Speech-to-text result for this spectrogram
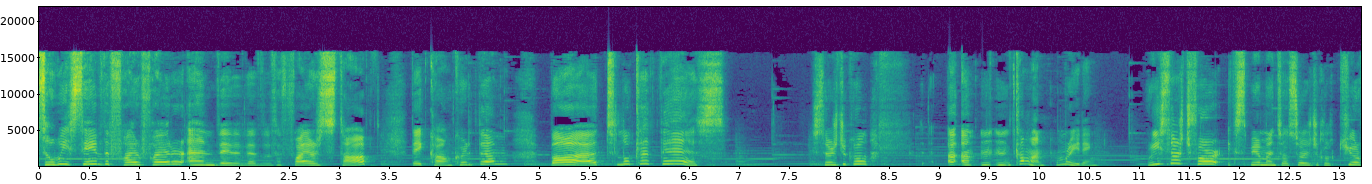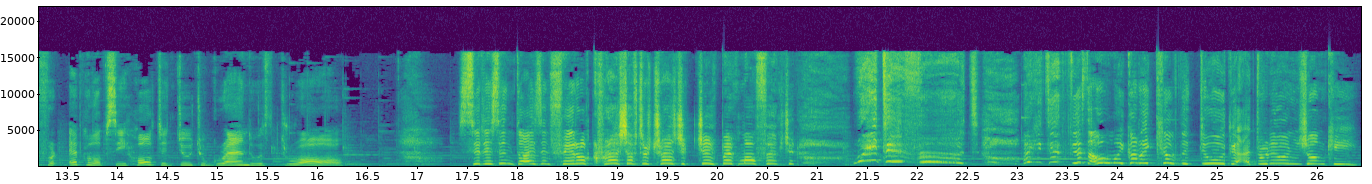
So we saved the firefighter and the, the, the fire stopped. They conquered them. But look at this. Surgical. Uh, um, mm, mm, come on, I'm reading. Research for experimental surgical cure for epilepsy halted due to grand withdrawal. Citizen dies in fatal crash after tragic jetpack malfunction. We did that! I did this! Oh my god, I killed the dude, the adrenaline junkie!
